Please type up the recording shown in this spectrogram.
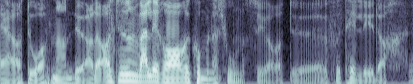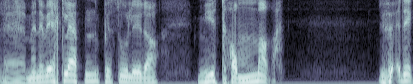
er at du åpner en dør. Det er alltid sånne veldig rare kombinasjoner som gjør at du får til lyder. Eh, men i virkeligheten, pistollyder, mye tammere. Det er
